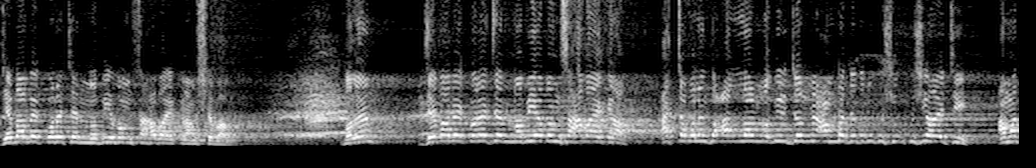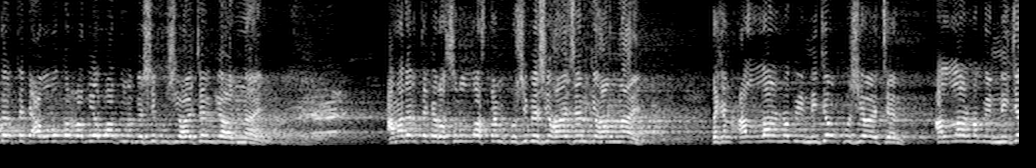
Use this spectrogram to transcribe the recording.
যেভাবে করেছেন নবী এবং সাহাবা একরাম সেভাবে। বলেন, যেভাবে করেছেন নবী এবং সাহাবা একরাম। আচ্ছা বলেন তো, আল্লাহর নবীর জন্য আমরা যতটুকু খুশি- হয়েছি, আমাদের থেকে আবু বকর রাদি আল্লাহ তুমি বেশি খুশি হয়েছেন কি হন নাই? আমাদের থেকে রসুল্লাহ ইসলাম খুশি বেশি হয়েছেন কি হন নাই? দেখেন, আল্লাহর নবী নিজেও খুশি হয়েছেন। আল্লাহর নবী নিজে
